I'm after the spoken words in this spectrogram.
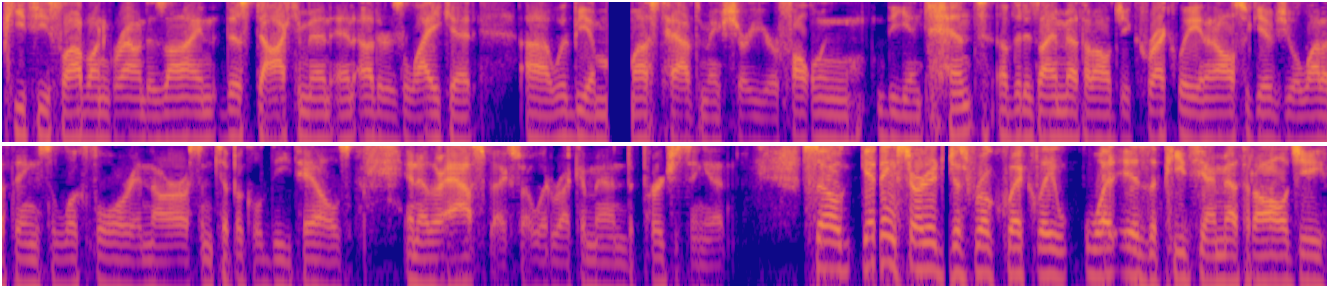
PT slab on ground design, this document and others like it uh, would be a must have to make sure you're following the intent of the design methodology correctly and it also gives you a lot of things to look for and there are some typical details and other aspects so I would recommend purchasing it. So getting started just real quickly what is the PTI methodology?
